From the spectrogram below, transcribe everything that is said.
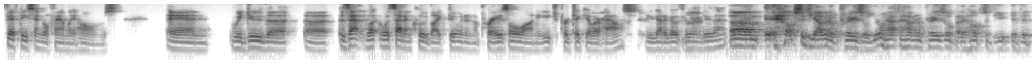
50 single family homes and we do the uh, is that what's that include? Like doing an appraisal on each particular house? You got to go through and do that? Um, it helps if you have an appraisal. You don't have to have an appraisal but it helps if you if it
